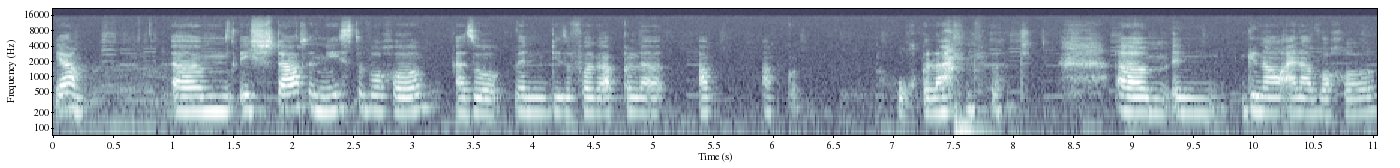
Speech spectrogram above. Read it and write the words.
Ja, ähm, ich starte nächste Woche, also wenn diese Folge ab, ab, hochgeladen wird, ähm, in genau einer Woche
